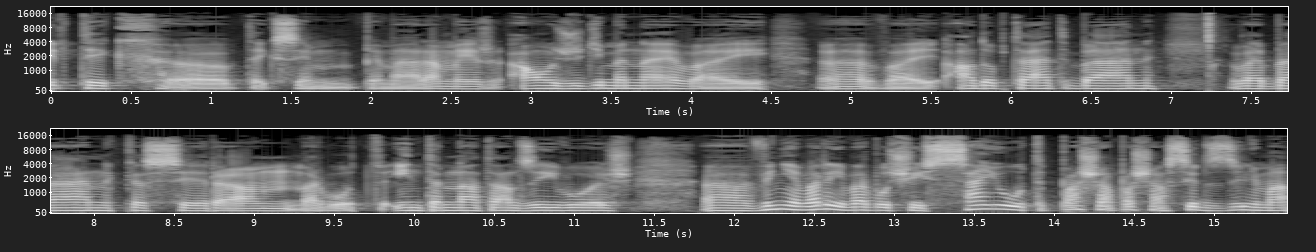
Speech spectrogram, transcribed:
ir tik, teiksim, piemēram, ir auģu ģimenē vai, vai adoptēti bērni, vai bērni, kas ir varbūt internātā dzīvojuši, viņiem arī varbūt šī sajūta pašā, pašā sirds dziļumā,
